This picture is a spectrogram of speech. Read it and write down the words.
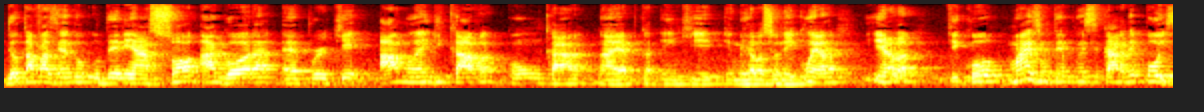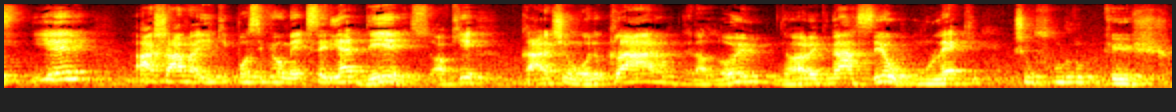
de eu estar tá fazendo o DNA só agora é porque a mãe ficava com um cara na época em que eu me relacionei com ela e ela ficou mais um tempo com esse cara depois. E ele achava aí que possivelmente seria dele, só que o cara tinha um olho claro, era loiro, na hora que nasceu, o moleque tinha um furo no queixo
